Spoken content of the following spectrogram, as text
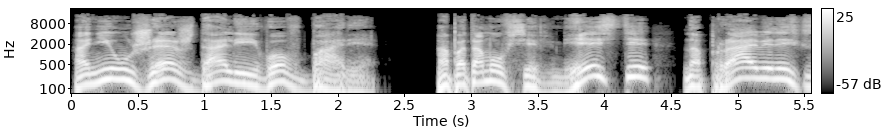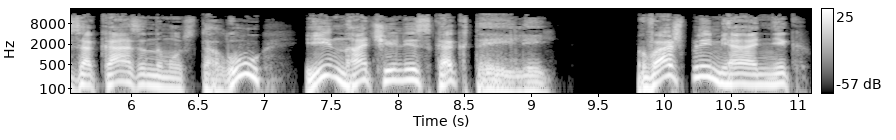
они уже ждали его в баре, а потому все вместе направились к заказанному столу и начали с коктейлей. Ваш племянник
